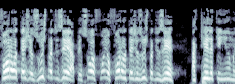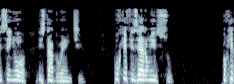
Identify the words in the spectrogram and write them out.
foram até Jesus para dizer, a pessoa foi ou foram até Jesus para dizer, aquele a quem amas, Senhor, está doente. Por que fizeram isso? Porque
